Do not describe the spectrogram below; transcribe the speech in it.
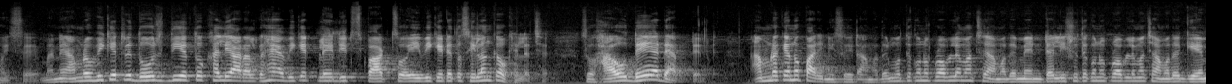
হয়েছে। মানে আমরা উইকেটের দোষ দিয়ে তো খালি আড়াল হ্যাঁ wicket played its part so এই উইকেটে তো শ্রীলঙ্কাও খেলেছে। সো হাউ দে অ্যাডাপ্টেড আমরা কেন পারিনি? সো এটা আমাদের মধ্যে কোনো প্রবলেম আছে আমাদের মেন্টাল ইস্যুতে কোনো প্রবলেম আছে আমাদের গেম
